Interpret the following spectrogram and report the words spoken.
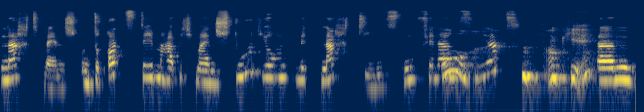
Nachtmensch und trotzdem habe ich mein Studium mit Nachtdiensten finanziert. Oh, okay. Ähm,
